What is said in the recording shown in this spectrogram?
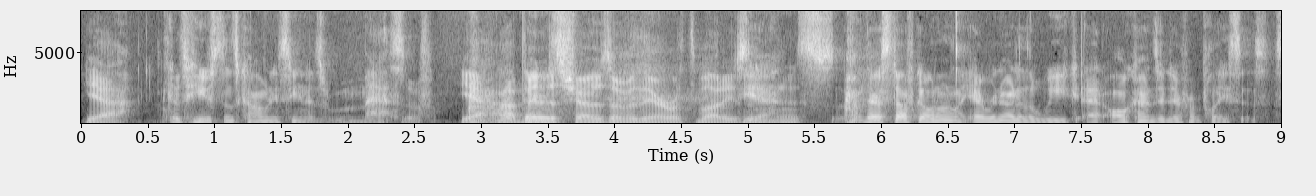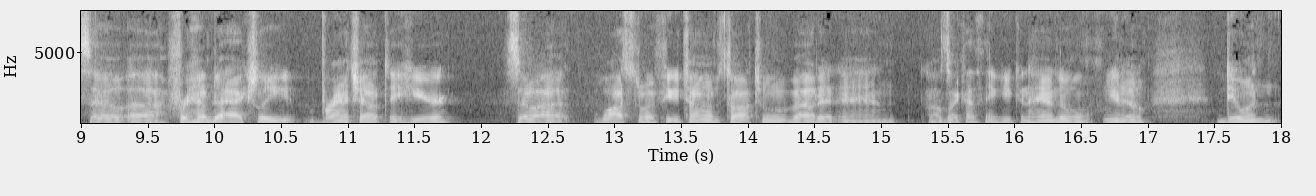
Yeah, because Houston's comedy scene is massive. yeah. Like, I've been to shows over there with buddies, Yeah. and it's there's stuff going on like every night of the week at all kinds of different places. So uh, for him to actually branch out to here, so I watched him a few times, talked to him about it, and I was like, I think you can handle, you know, doing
